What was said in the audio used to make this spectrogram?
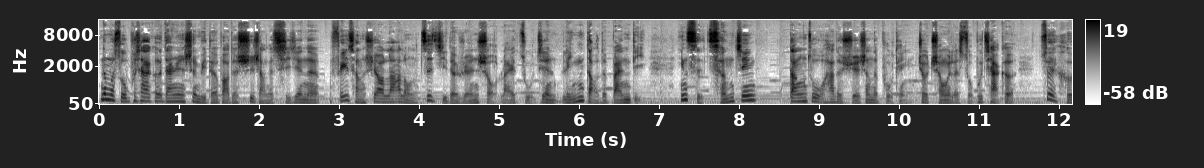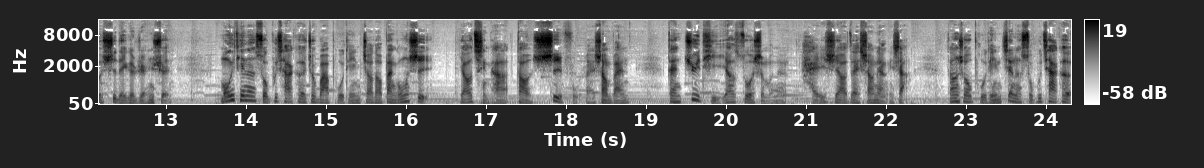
那么索布恰克担任圣彼得堡的市长的期间呢，非常需要拉拢自己的人手来组建领导的班底，因此曾经当做他的学生的普廷就成为了索布恰克最合适的一个人选。某一天呢，索布恰克就把普廷叫到办公室。邀请他到市府来上班，但具体要做什么呢？还是要再商量一下。当时普廷见了索布恰克，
